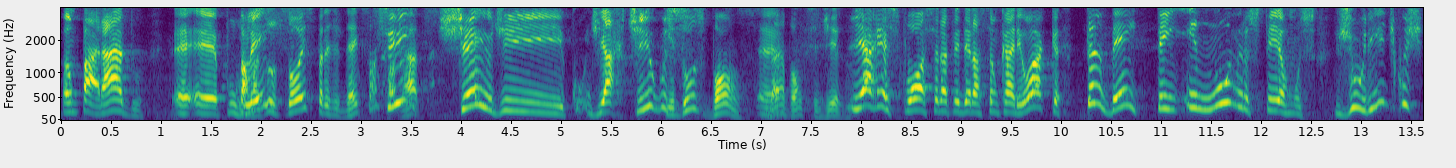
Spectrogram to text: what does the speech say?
amparado é, é, por Não, leis. Mas os dois presidentes são advogados. Sim, cheio de, de artigos. E dos bons, é. né? Bom que se diga. E a resposta da Federação Carioca também tem inúmeros termos jurídicos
